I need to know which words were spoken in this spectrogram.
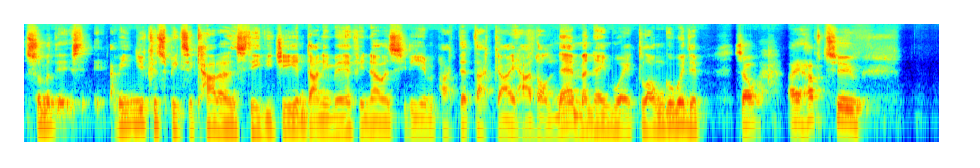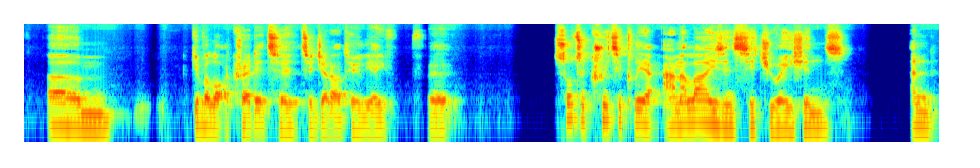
some of this, I mean, you could speak to Carra and Stevie G and Danny Murphy now and see the impact that that guy had on them, and they worked longer with him. So I have to um, give a lot of credit to, to Gérard Houllier for sort of critically analysing situations and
